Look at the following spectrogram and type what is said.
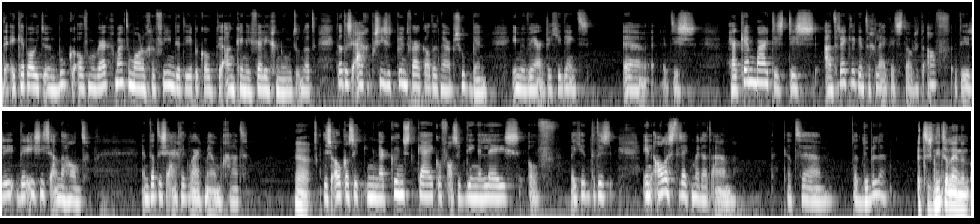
ik heb ooit een boek over mijn werk gemaakt, een monografie. En die heb ik ook de Uncanny Valley genoemd. Omdat dat is eigenlijk precies het punt waar ik altijd naar op zoek ben in mijn werk. Dat je denkt, uh, het is herkenbaar, het is, het is, aantrekkelijk en tegelijkertijd stoot het af. Het er is iets aan de hand. En dat is eigenlijk waar het mij om gaat. Ja. Dus ook als ik naar kunst kijk of als ik dingen lees, of weet je, dat is in alles trekt me dat aan. Dat, uh, dat dubbele. Het is niet alleen een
